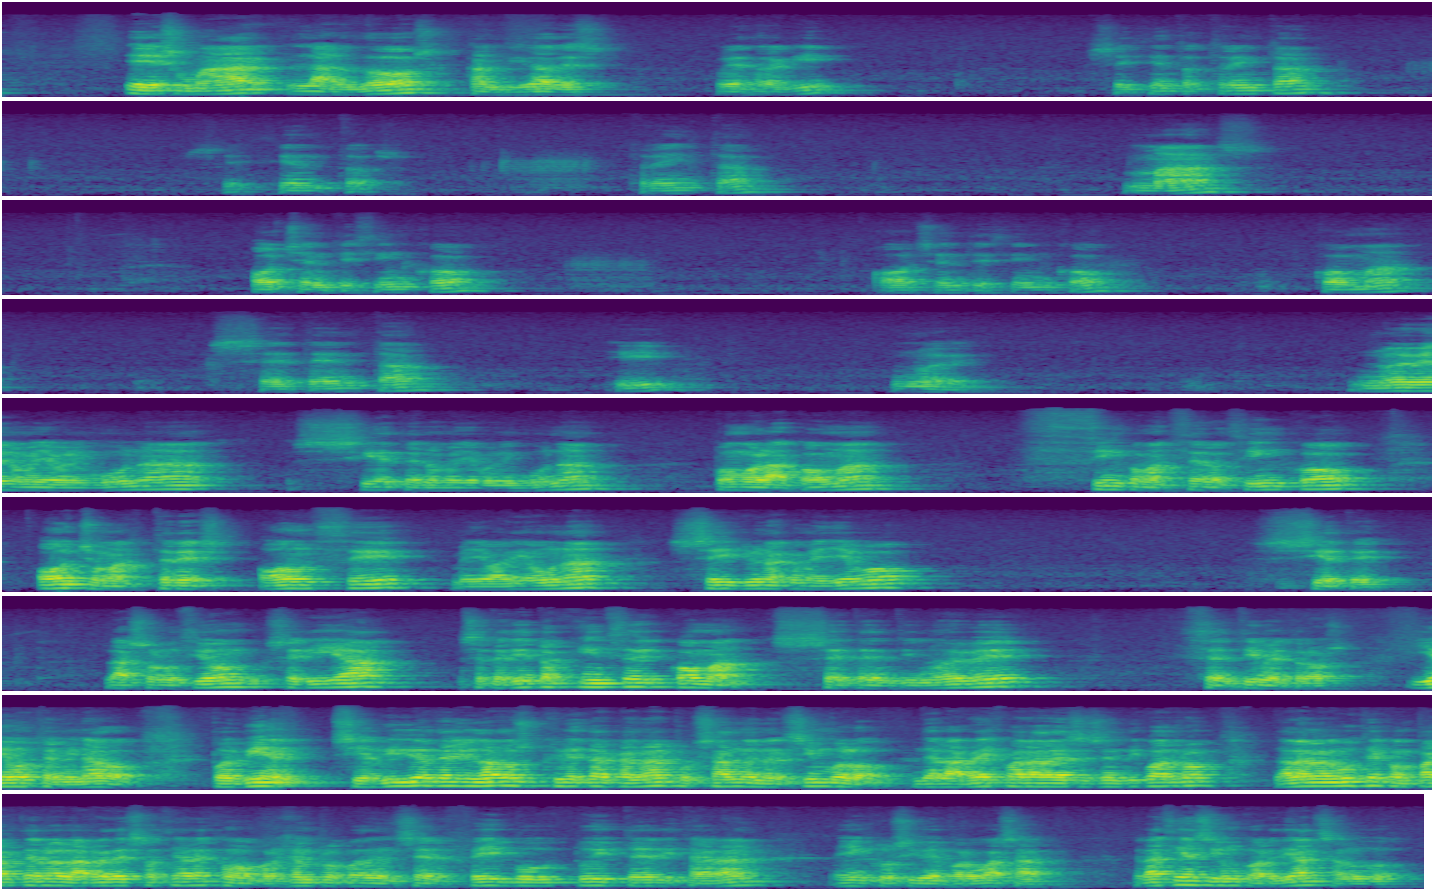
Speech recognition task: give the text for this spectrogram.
eh, sumar las dos cantidades. Voy a hacer aquí 630, 630 más 85, 85, 70 y 9. 9 no me llevo ninguna, 7 no me llevo ninguna, pongo la coma, 5 más 0, 5, 8 más 3, 11, me llevaría una, 6 y una que me llevo, 7. La solución sería 715,79 centímetros y hemos terminado. Pues bien, si el vídeo te ha ayudado, suscríbete al canal pulsando en el símbolo de la raíz cuadrada de 64, dale a me gusta y compártelo en las redes sociales como por ejemplo pueden ser Facebook, Twitter, Instagram e inclusive por WhatsApp. Gracias y un cordial saludo.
